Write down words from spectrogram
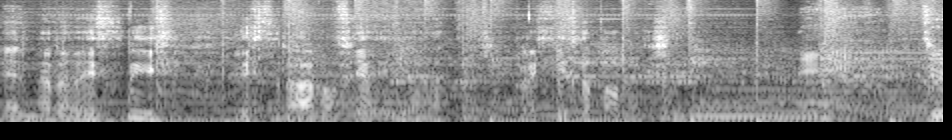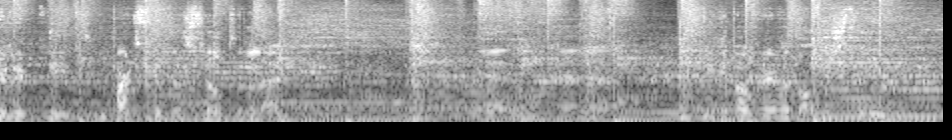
En, Ja, dat weet ik niet. Ligt eraan of jij eh zijn plekje gaat annexeren. Natuurlijk niet. Bart vindt het veel te leuk. En eh, ik heb ook weer wat anders te doen.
